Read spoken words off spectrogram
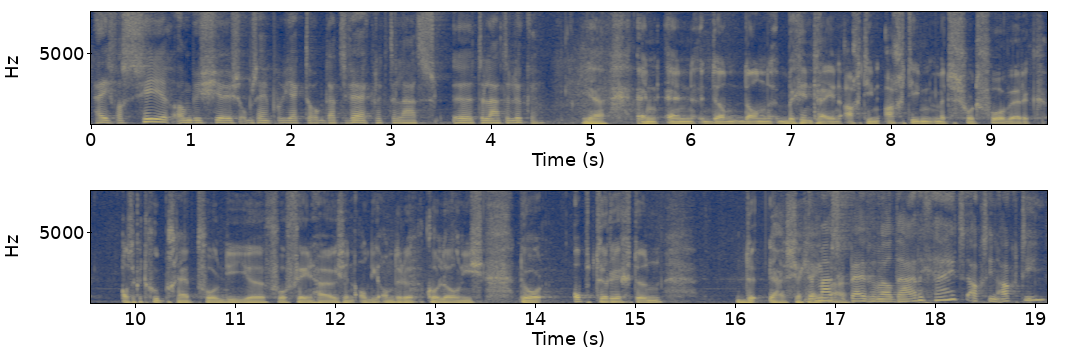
Hij was zeer ambitieus om zijn projecten ook daadwerkelijk te laten, uh, te laten lukken. Ja, en, en dan, dan begint hij in 1818 met een soort voorwerk... als ik het goed begrijp, voor, die, uh, voor Veenhuis en al die andere kolonies... door op te richten de, ja, zeg de maatschappij van weldadigheid, 1818.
